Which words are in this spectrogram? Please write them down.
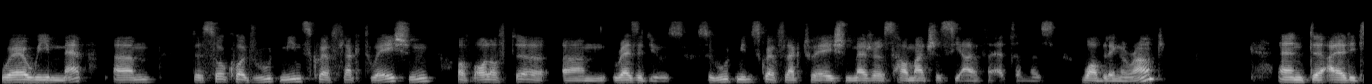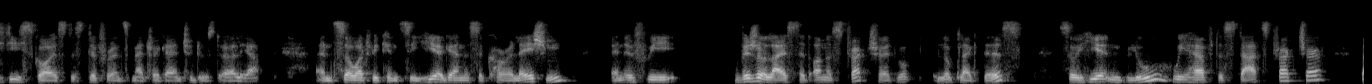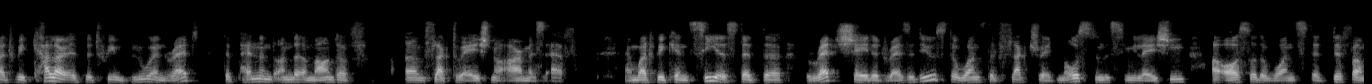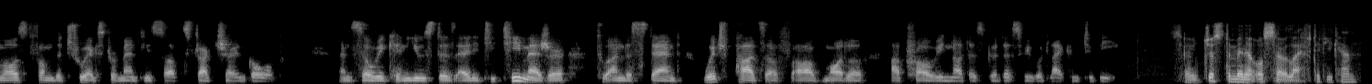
where we map um, the so-called root mean square fluctuation of all of the um, residues. So root mean square fluctuation measures how much is the alpha atom is wobbling around. And the ILDDT score is this difference metric I introduced earlier. And so what we can see here again is a correlation and if we visualize it on a structure, it would look like this. So here in blue, we have the start structure, but we color it between blue and red, dependent on the amount of um, fluctuation or RMSF. And what we can see is that the red shaded residues, the ones that fluctuate most in the simulation, are also the ones that differ most from the true experimentally solved structure in gold. And so we can use this LDDT measure to understand which parts of our model are probably not as good as we would like them to be. So just a minute or so left if you can.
